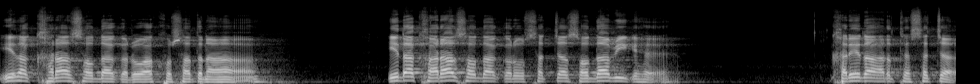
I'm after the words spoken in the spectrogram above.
ਇਹਦਾ ਖਰਾ ਸੌਦਾ ਕਰੋ, ਆਖੋ ਸਤਨਾਮ। ਇਹਦਾ ਖਰਾ ਸੌਦਾ ਕਰੋ, ਸੱਚਾ ਸੌਦਾ ਵੀ ਕਹੇ ਖਰੇ ਦਾ ਅਰਥ ਹੈ ਸੱਚਾ।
